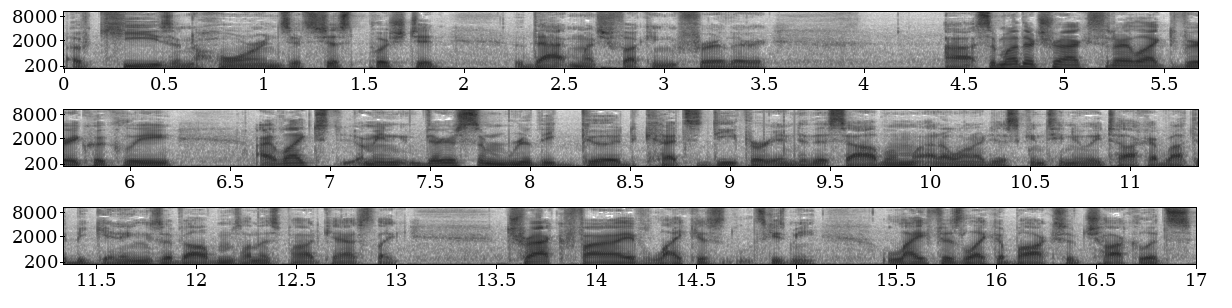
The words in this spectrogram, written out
of keys and horns, it's just pushed it that much fucking further. Uh, some other tracks that I liked very quickly. I liked. I mean, there's some really good cuts deeper into this album. I don't want to just continually talk about the beginnings of albums on this podcast. Like track five, like is excuse me, life is like a box of chocolates,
